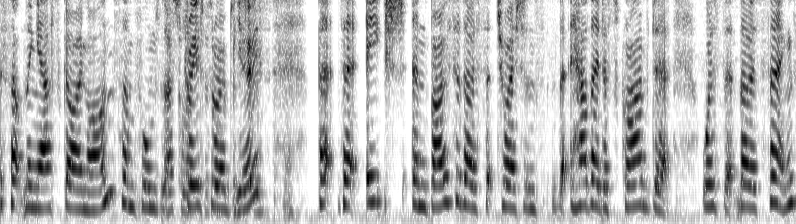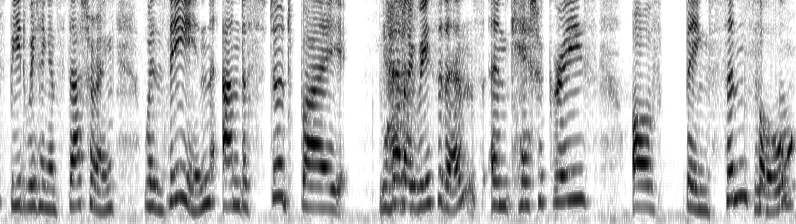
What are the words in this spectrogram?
something else going on some forms of stress or abuse. distress, yeah. but that each in both of those situations how they described it was that those things bedwetting and stuttering were then understood by fellow residents in categories of being sinful,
